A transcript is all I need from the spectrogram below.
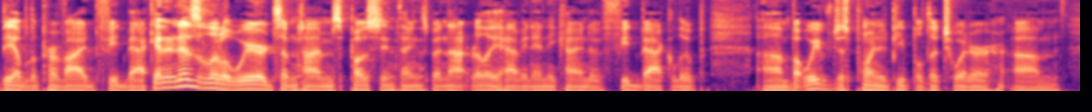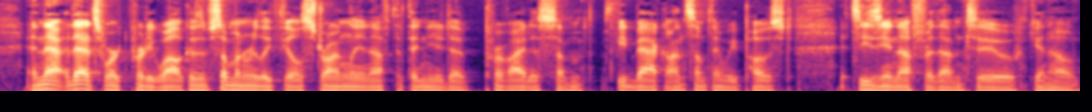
be able to provide feedback, and it is a little weird sometimes posting things but not really having any kind of feedback loop. Um, but we've just pointed people to Twitter, um, and that that's worked pretty well because if someone really feels strongly enough that they need to provide us some feedback on something we post, it's easy enough for them to you know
